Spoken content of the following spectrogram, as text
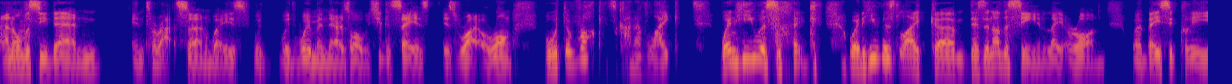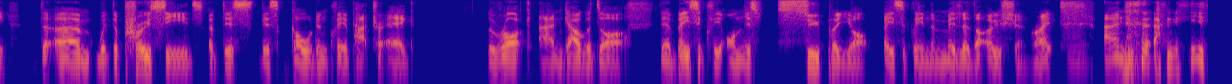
and obviously then interact certain ways with with women there as well which you can say is is right or wrong. But with the rock it's kind of like when he was like when he was like um there's another scene later on where basically the um with the proceeds of this this golden cleopatra egg the rock and gal gadot they're basically on this super yacht basically in the middle of the ocean right? Mm. And and he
